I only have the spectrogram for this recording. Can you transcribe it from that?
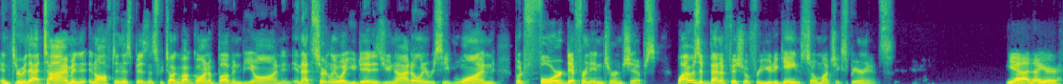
And through that time, and, and often this business, we talk about going above and beyond. And, and that's certainly what you did is you not only received one, but four different internships. Why was it beneficial for you to gain so much experience? Yeah, now you're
